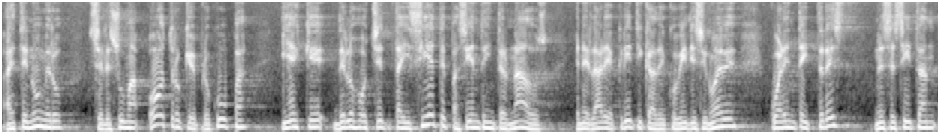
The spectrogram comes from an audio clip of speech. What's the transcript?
A este número se le suma otro que preocupa y es que de los 87 pacientes internados en el área crítica de COVID-19, 43 necesitan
